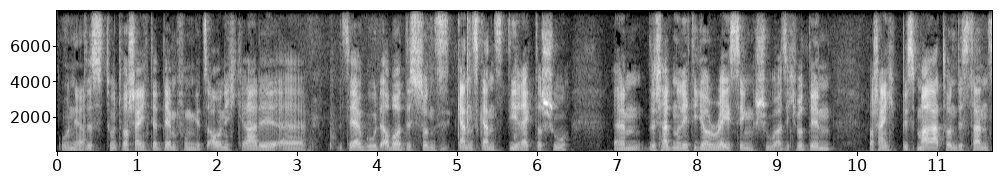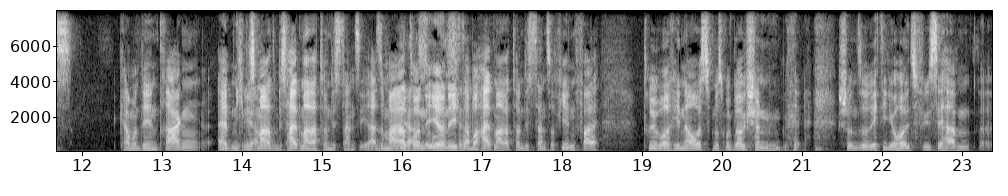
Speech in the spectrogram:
und Ja. das tut wahrscheinlich der Dämpfung jetzt auch nicht gerade äh, sehr gut, aber das ist schon s- ganz, ganz direkter Schuh. Ähm, das ist halt ein richtiger Racing-Schuh, also ich würde den wahrscheinlich bis Marathondistanz kann man den tragen, äh, nicht bis Ja. Marathon, bis Halbmarathondistanz eher. Also Marathon Ja, eher sowas, nicht, ja. aber Halbmarathondistanz auf jeden Fall. Drüber hinaus muss man, glaube ich, schon, schon so richtige Holzfüße haben, äh,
